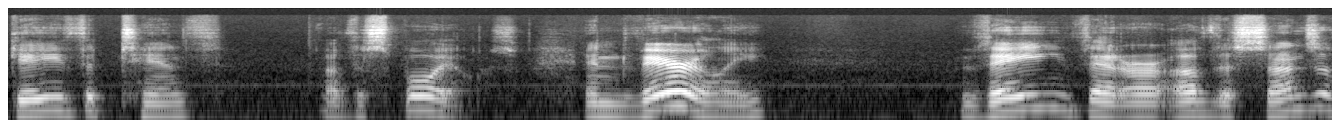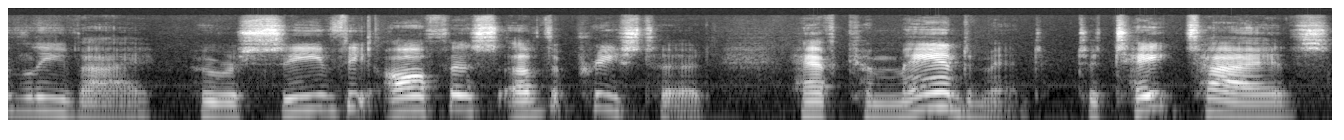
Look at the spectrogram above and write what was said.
gave the tenth of the spoils. And verily, they that are of the sons of Levi, who receive the office of the priesthood, have commandment to take tithes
